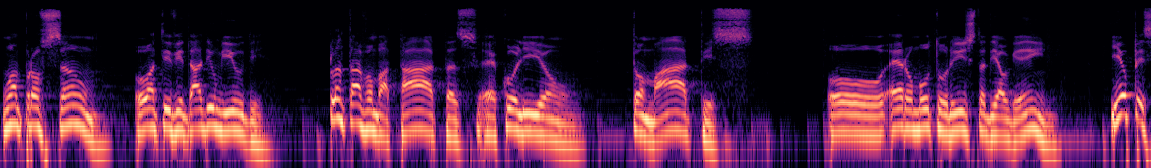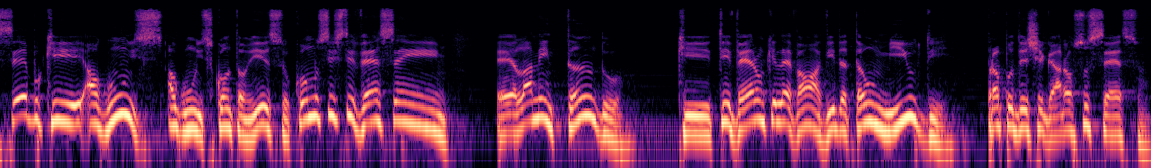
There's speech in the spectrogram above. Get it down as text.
uma profissão ou atividade humilde. Plantavam batatas, é, colhiam tomates ou eram motorista de alguém. E eu percebo que alguns, alguns contam isso como se estivessem é, lamentando que tiveram que levar uma vida tão humilde para poder chegar ao sucesso.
